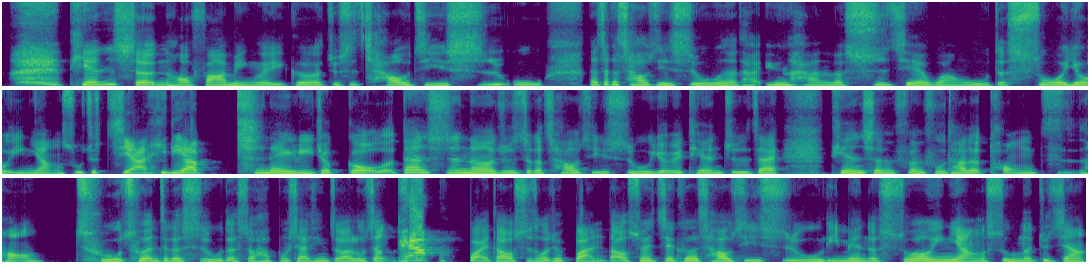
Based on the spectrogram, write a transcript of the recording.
天神哈发明了一个就是超级食物。那这个超级食物呢，它蕴含了世界万物的所有营养素，就加一点吃那一粒就够了。但是呢，就是这个超级食物有一天就是在天神吩咐他的童子哈。储存这个食物的时候，他不小心走在路上，啪，拐到石头就绊倒，所以这颗超级食物里面的所有营养素呢，就这样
